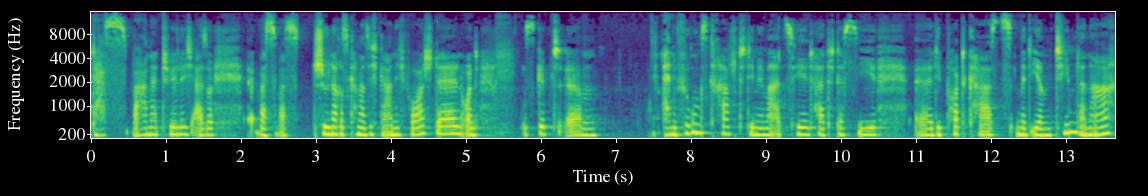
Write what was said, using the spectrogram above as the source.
das war natürlich, also was, was Schöneres kann man sich gar nicht vorstellen. Und es gibt ähm, eine Führungskraft, die mir mal erzählt hat, dass sie äh, die Podcasts mit ihrem Team danach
